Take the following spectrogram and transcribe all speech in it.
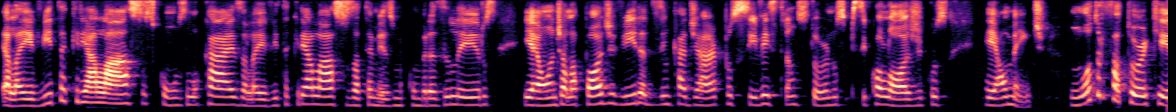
ela evita criar laços com os locais, ela evita criar laços até mesmo com brasileiros, e é onde ela pode vir a desencadear possíveis transtornos psicológicos realmente. Um outro fator que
